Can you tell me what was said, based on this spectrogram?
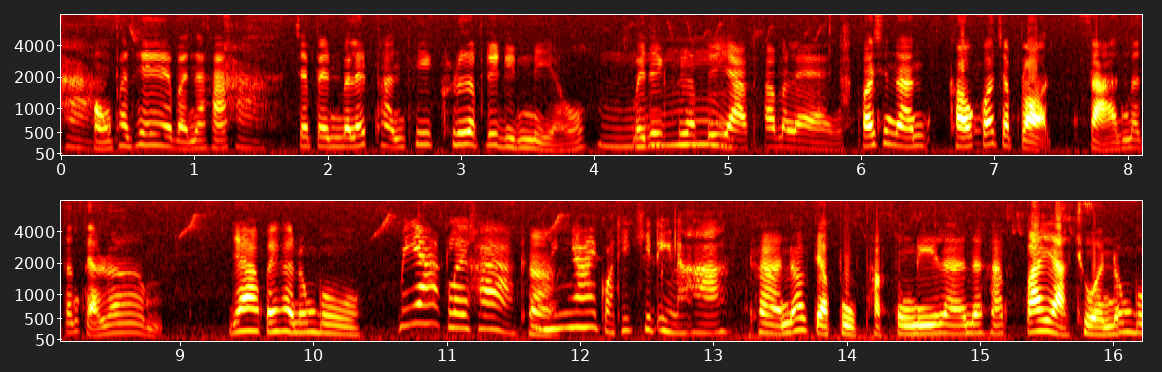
ค่ะของพระเทพอะนะคะ ค่ะ จะเป็นเมล็ดพันธุ์ที่เคลือบด้วยดินเหนียว อืม ไม่ได้เคลือบด้วยยาฆ่าแมลง เพราะฉะนั้นเขาก็จะปลอดสารมาตั้งแต่เริ่ม ยากไหมคะน้องโบ ไม่ยากเลยค่ะค่ะนี่ง่ายกว่าที่คิดอีกนะคะ ค่ะ นอกจากปลูกผักตรงนี้แล้วนะคะป้าอยากชวนน้องโบ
